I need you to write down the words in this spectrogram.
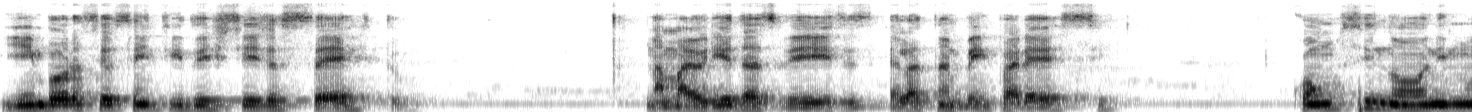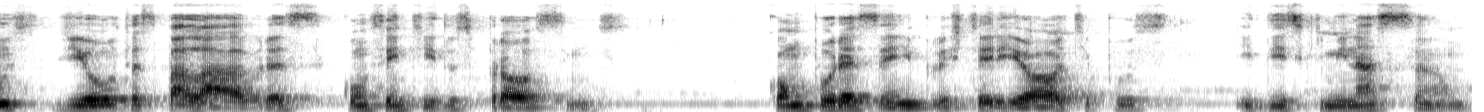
E embora seu sentido esteja certo, na maioria das vezes ela também parece como sinônimos de outras palavras com sentidos próximos, como por exemplo estereótipos e discriminação,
